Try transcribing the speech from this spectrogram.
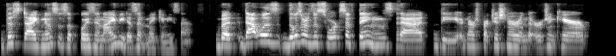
this diagnosis of poison ivy doesn't make any sense. But that was those are the sorts of things that the nurse practitioner in the urgent care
